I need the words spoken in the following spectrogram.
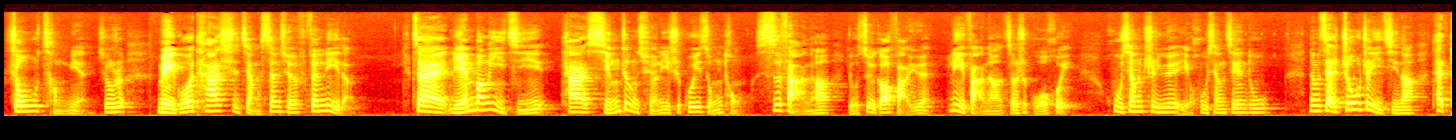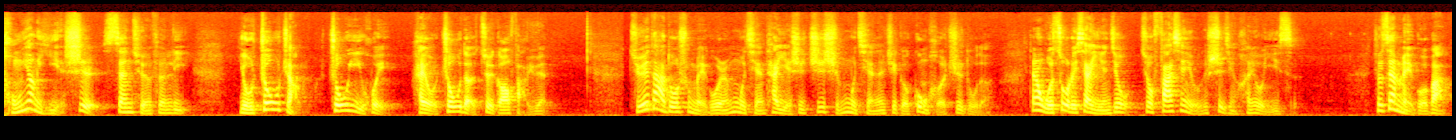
州层面，就是美国它是讲三权分立的，在联邦一级，它行政权力是归总统，司法呢有最高法院，立法呢则是国会，互相制约也互相监督。那么在州这一级呢，它同样也是三权分立，有州长、州议会，还有州的最高法院。绝大多数美国人目前他也是支持目前的这个共和制度的。但是我做了一下研究，就发现有个事情很有意思，就在美国吧，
